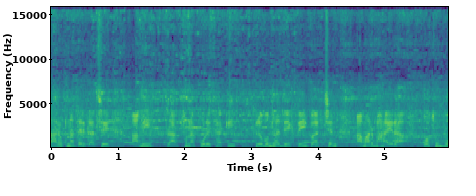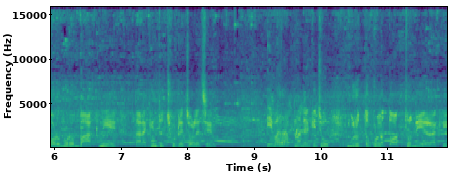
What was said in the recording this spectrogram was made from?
তারকনাথের কাছে আমি প্রার্থনা করে থাকি। প্রিয় বন্ধুরা, দেখতেই পাচ্ছেন, আমার ভাইরা কত বড় বড় বাঘ নিয়ে তারা কিন্তু ছুটে চলেছে। এবার আপনাদের কিছু গুরুত্বপূর্ণ তথ্য দিয়ে রাখি।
